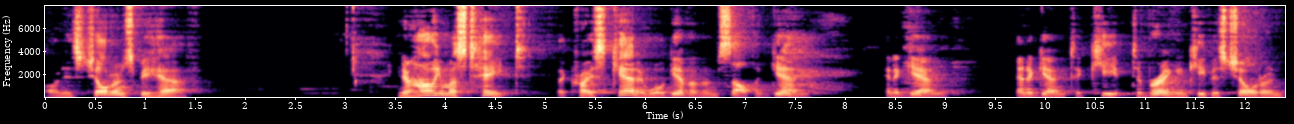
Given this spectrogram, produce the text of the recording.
on his children's behalf. You know, how he must hate that Christ can and will give of himself again and again and again to keep, to bring and keep his children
